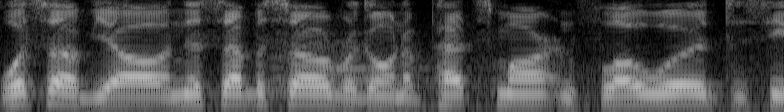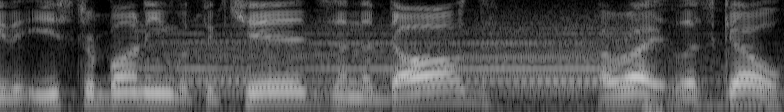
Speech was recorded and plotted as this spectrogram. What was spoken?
What's up, y'all? In this episode, we're going to PetSmart in Flowood to see the Easter Bunny with the kids and the dog. All right, let's go.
